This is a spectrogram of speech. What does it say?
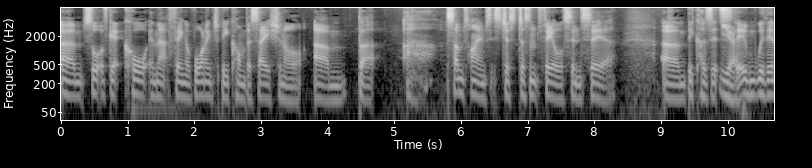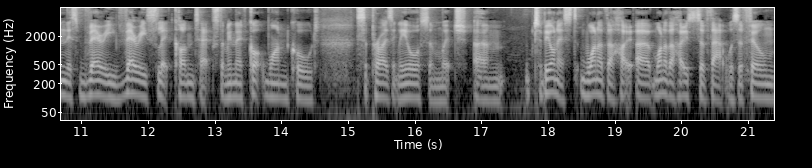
um, sort of get caught in that thing of wanting to be conversational, um, but uh, sometimes it just doesn't feel sincere. Um, because it's Yeah. in, within this very, very slick context. I mean, they've got one called "Surprisingly Awesome," which um, to be honest, one of the ho- uh, one of the hosts of that was a film.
